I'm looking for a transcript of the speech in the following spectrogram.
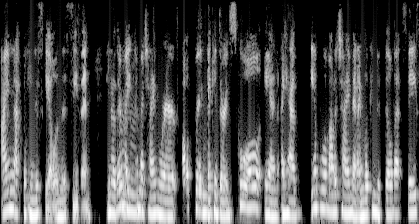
I'm not looking to scale in this season. You know, there mm-hmm. might come a time where all three of my kids are in school and I have ample amount of time and I'm looking to fill that space.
